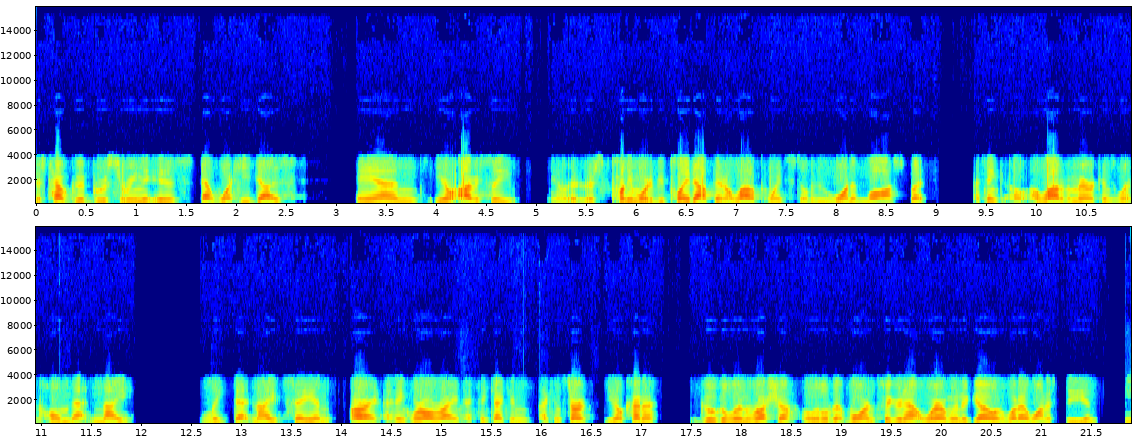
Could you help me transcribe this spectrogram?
just how good Bruce Arena is at what he does, and you know, obviously, you know, there's plenty more to be played out there, and a lot of points still to be won and lost, but I think a, a lot of Americans went home that night late that night saying, "All right, I think we're all right. I think I can I can start, you know, kind of googling Russia a little bit more and figuring out where I'm going to go and what I want to see and hmm.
